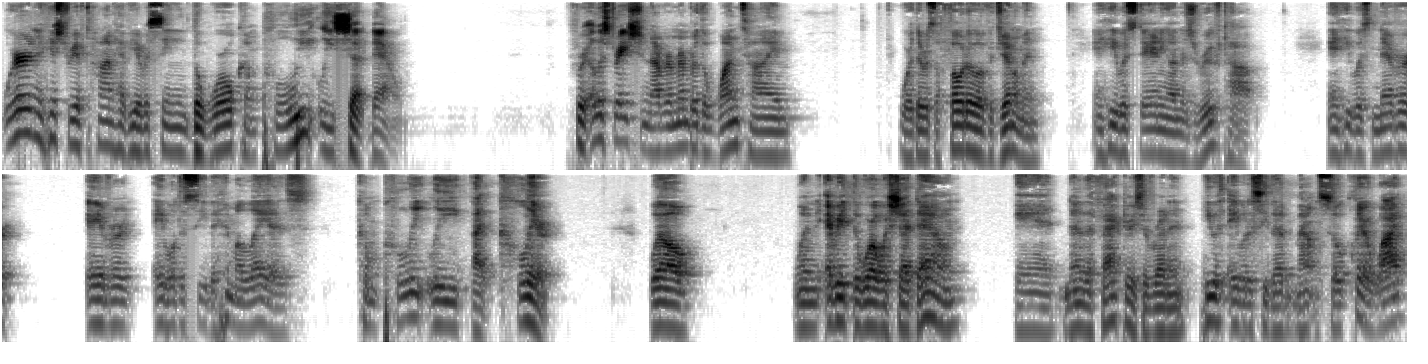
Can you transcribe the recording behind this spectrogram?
Where in the history of time have you ever seen the world completely shut down? For illustration, I remember the one time where there was a photo of a gentleman and he was standing on his rooftop and he was never ever able to see the Himalayas completely like clear. Well, when every the world was shut down and none of the factories are running, he was able to see the mountains so clear. Why?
